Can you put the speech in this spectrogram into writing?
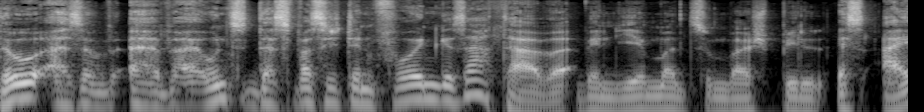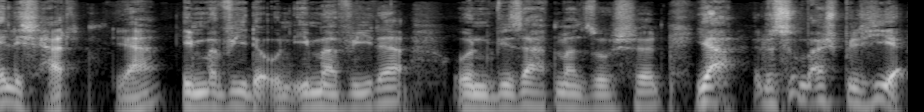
Du, also äh, bei uns, das, was ich denn vorhin gesagt habe, wenn jemand zum Beispiel es eilig hat, ja, immer wieder und immer wieder, und wie sagt man so schön, ja, zum Beispiel hier,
